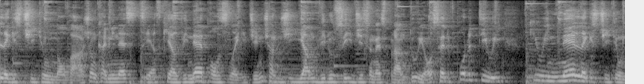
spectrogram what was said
legis ĉi tiun novaĵon kaj mi ne scias kiel vi ne povas legi gin, char gi jam virusigis en Esperantujo, sed por tiui, kiui ne legis ĉi tiun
